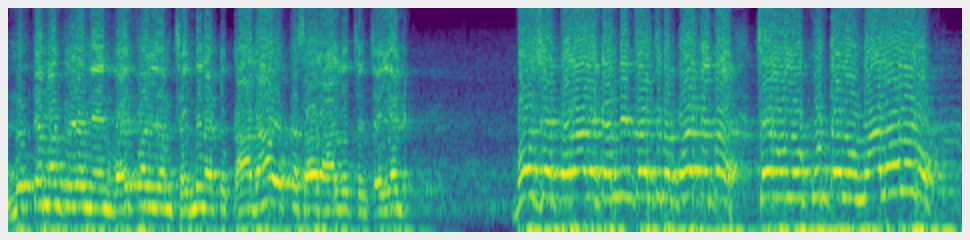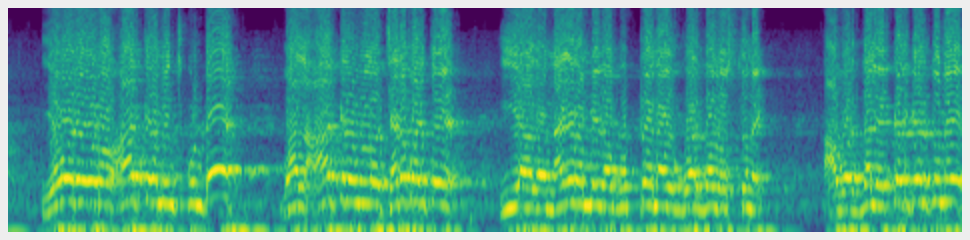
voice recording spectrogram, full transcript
ముఖ్యమంత్రిగా నేను వైఫల్యం చెందినట్టు కాదా? ఒక్కసారి ఆలోచన చెయ్యండి. భవిష్యత్ తరాలకు అందించాల్సిన బాధ్యత చెరువులు కుంటలు నాలాలను ఎవడెవడో ఆక్రమించుకుంటే వాళ్ళ ఆక్రమణలో చెరబడితే ఇవాళ నగరం మీద ఉప్పెనై వరదలు వస్తున్నాయి. ఆ వరదలు ఎక్కడికి వెళ్తున్నాయి?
